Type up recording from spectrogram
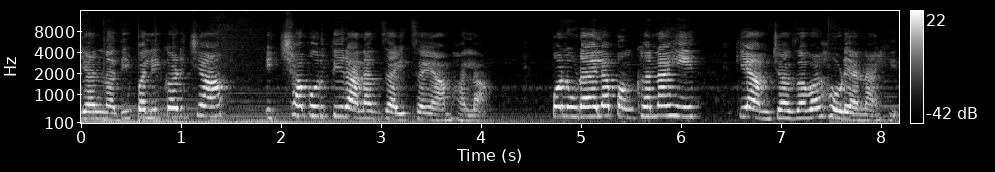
या नदी पलीकडच्या इच्छापूर्ती रानात जायचंय आम्हाला. पण उडायला पंख नाहीत की आमच्याजवळ होड्या नाहीत.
